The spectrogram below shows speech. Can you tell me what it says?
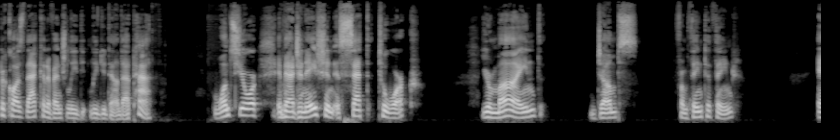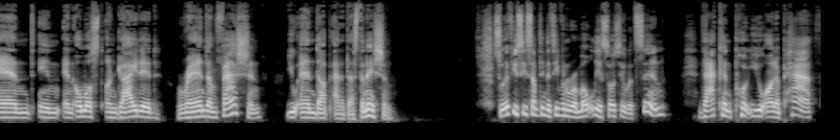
because that can eventually lead you down that path. Once your imagination is set to work, your mind jumps from thing to thing and in an almost unguided random fashion, you end up at a destination. So if you see something that's even remotely associated with sin, that can put you on a path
